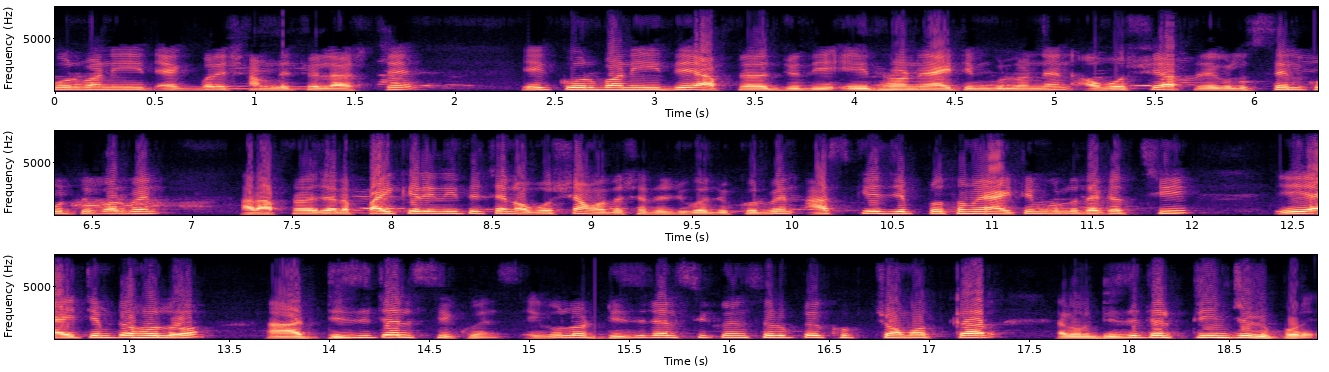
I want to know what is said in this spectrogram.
কোরবানি ঈদ একবারে সামনে চলে আসছে, এই কোরবানি ঈদে আপনারা যদি এই ধরনের আইটেমগুলো নেন, অবশ্যই আপনারা এগুলো সেল করতে পারবেন। আর আপনারা যারা পাইকারি নিতে চান, অবশ্যই আমাদের সাথে যোগাযোগ করবেন। আজকে যে প্রথমে আইটেমগুলো দেখাচ্ছি, এই আইটেমটা হলো ডিজিটাল সিকোয়েন্স এগুলো ডিজিটাল সিকোয়েন্সের উপরে খুব চমৎকার এবং ডিজিটাল প্রিন্টের উপরে।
